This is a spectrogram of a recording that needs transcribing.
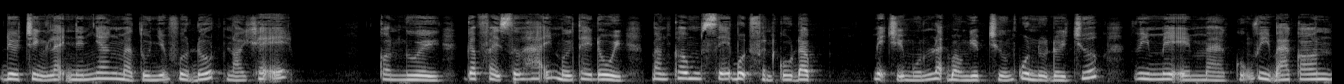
điều chỉnh lại nén nhang mà Tô Nhiễm vừa đốt, nói khẽ. Con người, gặp phải sợ hãi mới thay đổi, bằng không sẽ bội phần cô độc. Mẹ chỉ muốn loại bỏ nghiệp chướng của nửa đời trước, vì mẹ mà cũng vì ba con.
